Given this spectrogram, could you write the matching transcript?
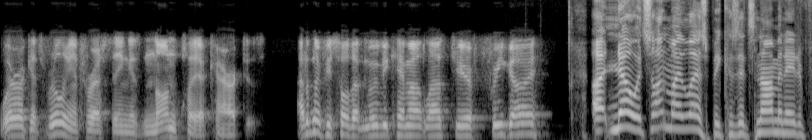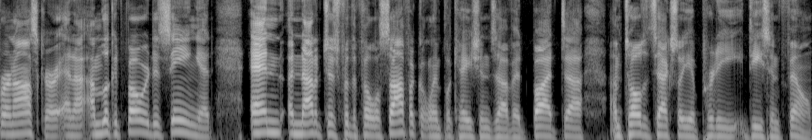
Where it gets really interesting is non-player characters. I don't know if you saw that movie came out last year, Free Guy. Uh, no, it's on my list because it's nominated for an Oscar, and I, am looking forward to seeing it. And uh, not just for the philosophical implications of it, but uh, I'm told it's actually a pretty decent film.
